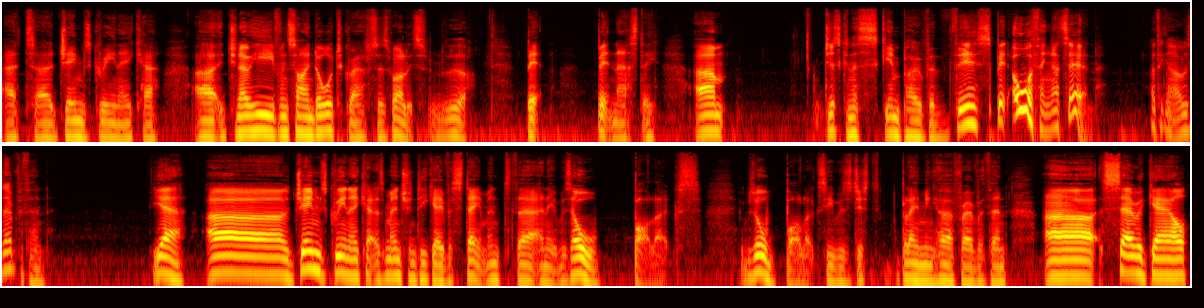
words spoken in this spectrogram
at uh, James Greenacre. Uh, do you know he even signed autographs as well? It's ugh, bit bit nasty. Um, just gonna skimp over this bit. Oh, I think that's it. I think that was everything. Yeah. Uh, James Greenacre, as mentioned, he gave a statement there, and it was all bollocks. It was all bollocks. He was just blaming her for everything. Uh, Sarah Gale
